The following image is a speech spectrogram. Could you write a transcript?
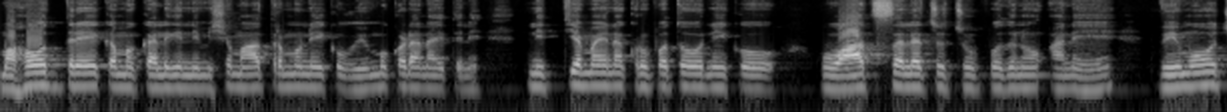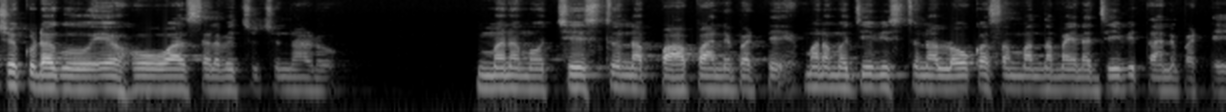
మహోద్రేకము కలిగి నిమిషమాత్రము నీకు విముఖుడనైతిని. నిత్యమైన కృపతో నీకు వాత్సల్యచు చూపుదును అని విమోచకుడగు యెహోవా సెలవిచ్చుచున్నాడు. మనము చేస్తున్న పాపాన్ని బట్టి మనము జీవిస్తున్న లోక సంబంధమైన జీవితాన్ని బట్టి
